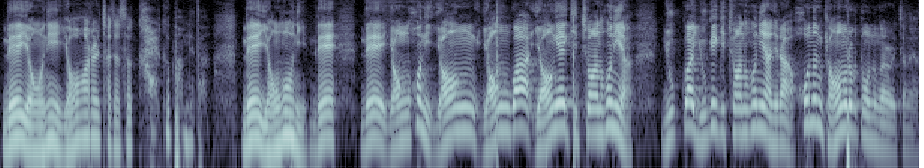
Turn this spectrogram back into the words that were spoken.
내 영혼이 여호와를 찾아서 갈급합니다. 내 영혼이 내 내 영혼이 영 영과 영에 기초한 혼이야. 육과 육에 기초한 혼이 아니라 혼은 경험으로부터 오는 거라고 했잖아요.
